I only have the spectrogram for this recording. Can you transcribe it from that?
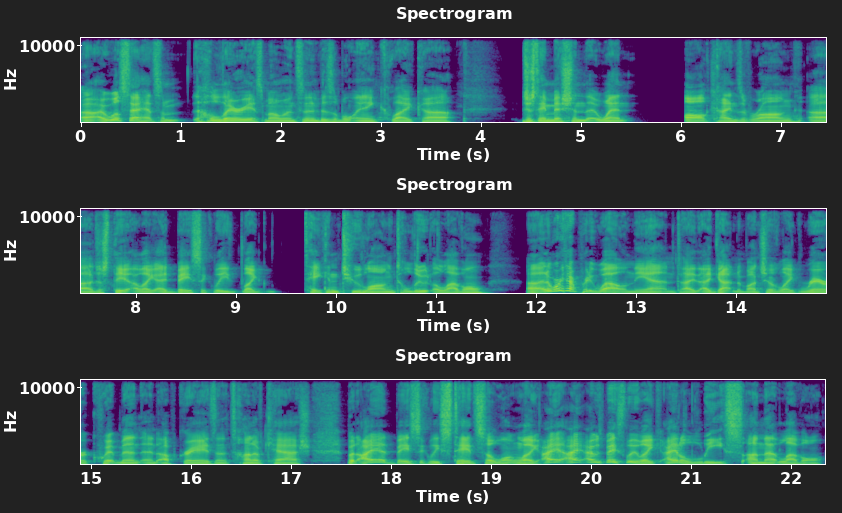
Uh, I will say I had some hilarious moments in Invisible Inc, like uh, just a mission that went all kinds of wrong. Uh, just the like I'd basically like taken too long to loot a level, uh, and it worked out pretty well in the end. I, I'd gotten a bunch of like rare equipment and upgrades and a ton of cash, but I had basically stayed so long. Like I, I, I was basically like I had a lease on that level.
